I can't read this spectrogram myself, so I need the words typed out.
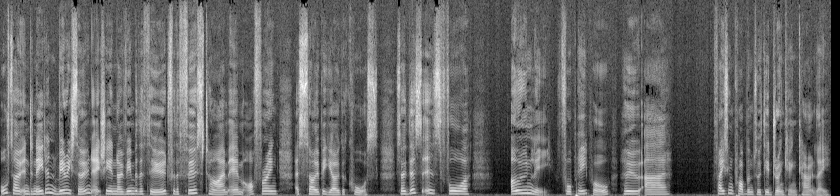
also in Dunedin very soon, actually in November the 3rd, for the first time, am offering a sober yoga course. So this is for only for people who are facing problems with their drinking currently.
